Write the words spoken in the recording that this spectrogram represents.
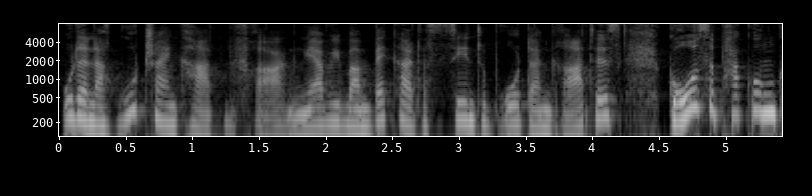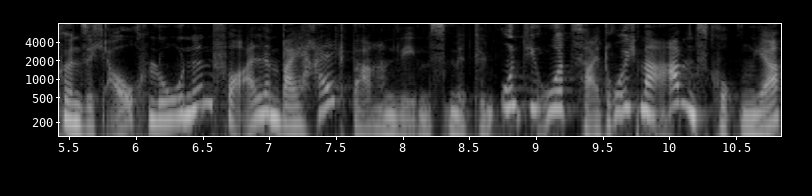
oder nach Gutscheinkarten fragen. Ja, wie beim Bäcker das zehnte Brot dann gratis. Große Packungen können sich auch lohnen, vor allem bei haltbaren Lebensmitteln. Und die Uhrzeit. Ruhig mal abends gucken, ja.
